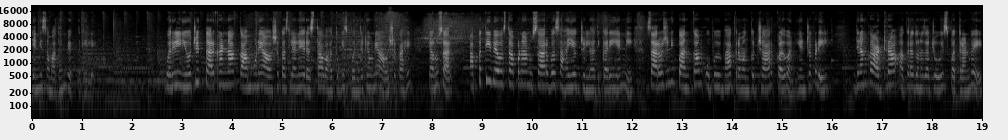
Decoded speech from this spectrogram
यांनी समाधान व्यक्त केले. वरील नियोजित तारखांना काम होणे आवश्यक असल्याने रस्ता वाहतुकीस बंद ठेवणे आवश्यक आहे. त्यानुसार आपत्ती व्यवस्थापनानुसार व सहाय्यक जिल्हाधिकारी यांनी सार्वजनिक बांधकाम उपविभाग क्रमांक चार कळवण यांच्याकडील दिनांक अठरा अकरा दोन हजार चोवीस पत्रान्वये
